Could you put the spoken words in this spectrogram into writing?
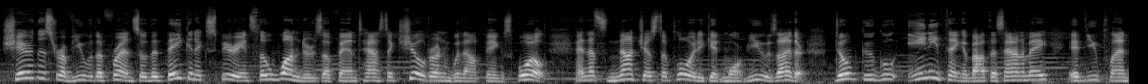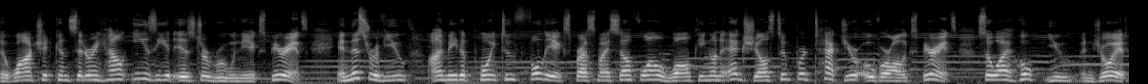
share this review with a friend so that they can experience the wonders of Fantastic Children without being spoiled. And that's not just a ploy to get more views either. Don't Google anything about this anime if you plan to watch it considering how easy it is to ruin the experience. In this review, I made a point to fully express myself while walking on eggshells to protect your overall experience, so I hope you enjoy it.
